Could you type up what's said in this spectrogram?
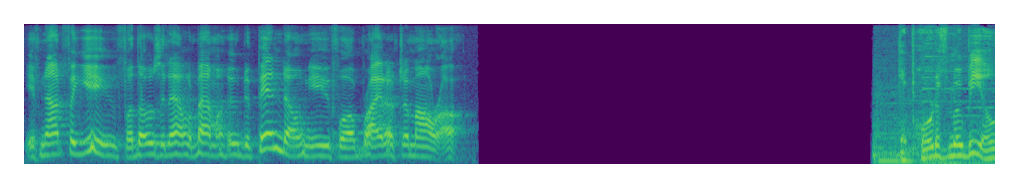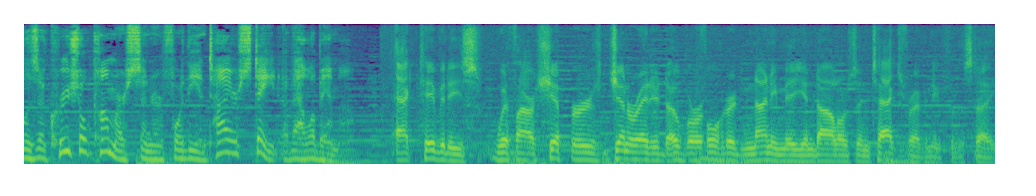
if not for you, for those in Alabama who depend on you for a brighter tomorrow. The Port of Mobile is a crucial commerce center for the entire state of Alabama. activities with our shippers generated over $490 million in tax revenue for the state.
